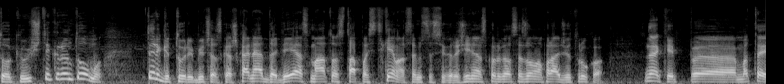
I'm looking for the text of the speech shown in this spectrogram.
tokių užtikrintumų. Tai irgi turi bičias kažką net dadėjęs, matos tą pasitikėjimą, savim susigražinęs, kur gal sezono pradžioje trūko. Ne, kaip e, matai,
